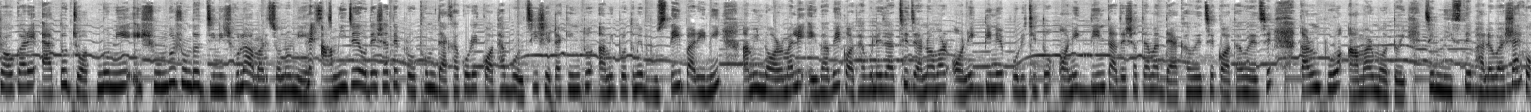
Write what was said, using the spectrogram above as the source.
সহকারে এত যত্ন নিয়ে এই সুন্দর সুন্দর জিনিসগুলো আমার জন্য নিয়ে মানে আমি যে ওদের সাথে প্রথম দেখা করে কথা বলছি সেটা কিন্তু আমি প্রথমে বুঝতেই পারিনি। আমি নর্মালি এইভাবেই কথা বলে যাচ্ছি যেন আমার অনেক দিনের পরিচিত অনেক দিন তাদের সাথে আমার দেখা হয়েছে কথা হয়েছে। কারণ পুরো আমার মতোই। যে মিশতে ভালোবাসে দেখো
